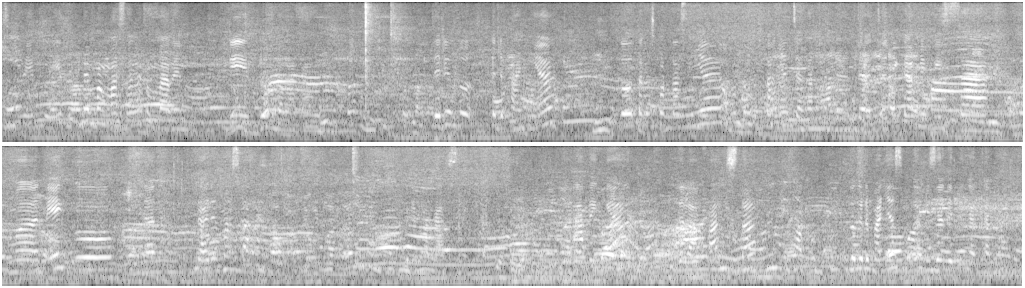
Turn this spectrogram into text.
Seperti itu. Itu memang masalah kemarin di kami jadi untuk ke depannya untuk transportasinya pemerintahnya jangan mendadak. Jadi kami bisa menego dan tidak ada masalah. Terima kasih ada tiga delapan staff untuk ke depannya semoga bisa ditingkatkan lagi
